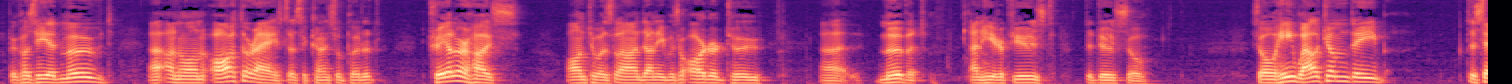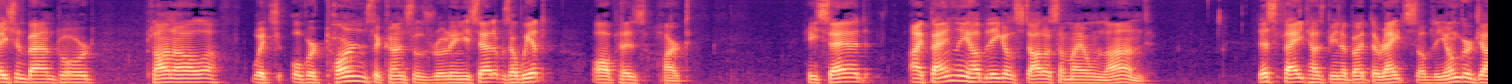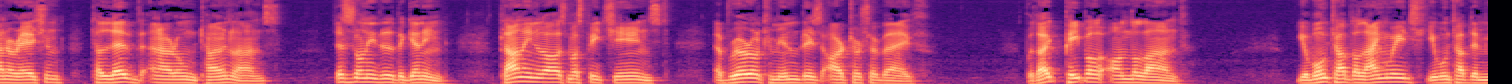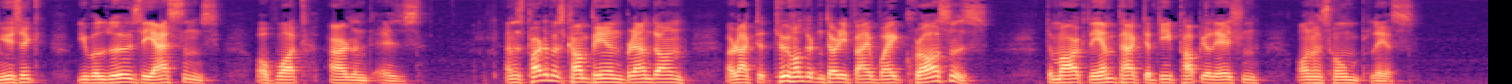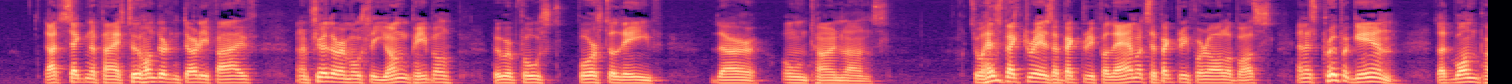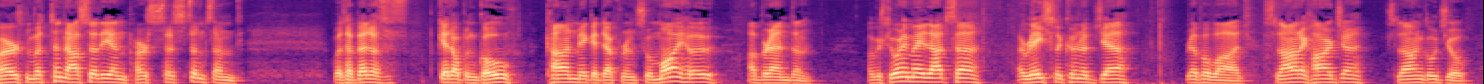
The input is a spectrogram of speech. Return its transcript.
because he had moved uh, an unauthorised, as the council put it, trailer house onto his land and he was ordered to uh, move it and he refused to do so. So he welcomed the decision ban board, Pleanála, which overturns the council's ruling. He said it was a weight off his heart. He said, I finally have legal status on my own land. This fight has been about the rights of the younger generation to live in our own townlands. This is only the beginning. Planning laws must be changed if rural communities are to survive. Without people on the land, you won't have the language, you won't have the music, you will lose the essence of what Ireland is. And as part of his campaign, Brendan erected 235 white crosses to mark the impact of depopulation on his home place. That signifies 235, and I'm sure there are mostly young people who were forced, forced to leave their own townlands. So his victory is a victory for them, it's a victory for all of us, and it's proof again that one person with tenacity and persistence and with a bit of get up and go can make a difference. So my who a Brendan. Story mé latsa uh, a rééis le cúnah rihhád. Sláánnig háde, slán go Joe.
